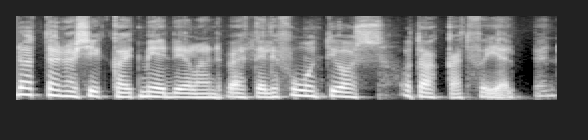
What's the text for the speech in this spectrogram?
Dottern har skickat ett meddelande per telefon till oss och tackat för hjälpen.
